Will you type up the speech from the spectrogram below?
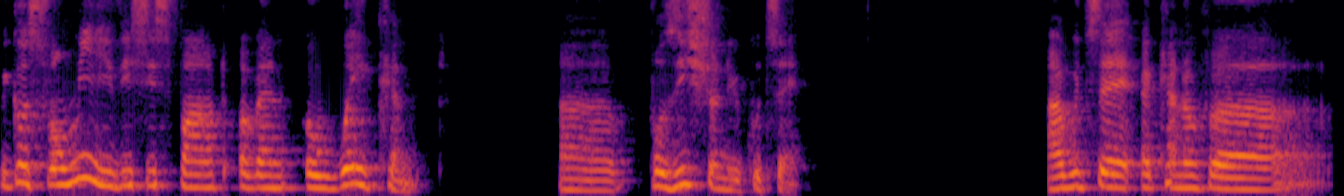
Because for me, this is part of an awakened uh, position, you could say. I would say a kind of a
